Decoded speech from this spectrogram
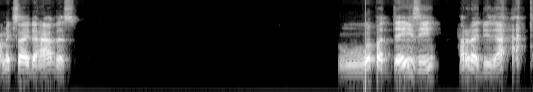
I'm excited to have this. Whoop a daisy. How did I do that?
